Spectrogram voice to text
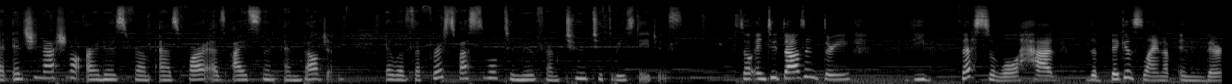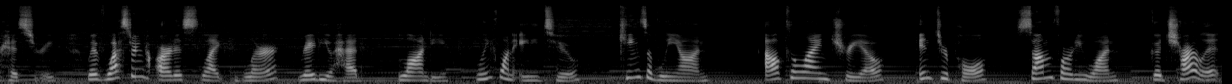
and international artists from as far as Iceland and Belgium. It was the first festival to move from two to three stages. So in 2003, the festival had the biggest lineup in their history, with Western artists like Blur, Radiohead, Blondie, Blink 182, Kings of Leon, Alkaline Trio, Interpol, Sum 41, Good Charlotte,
